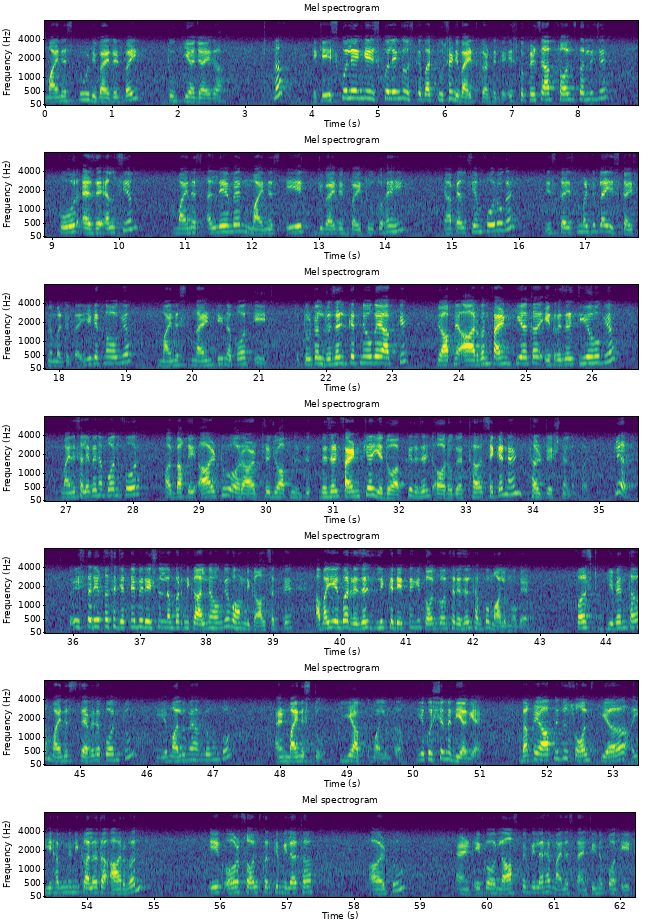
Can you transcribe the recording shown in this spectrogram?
minus two divided by two किया जाएगा। ना? देखिए, इसको लेंगे इसको लेंगे, उसके बाद टू से डिवाइड कर देंगे। इसको फिर से आप सॉल्व कर लीजिए। Four as a LCM minus eleven minus eight divided by two तो है ही। यहाँ पे एल्शियम फोर हो गए। इसका इसमें मल्टीप्लाई इसका इसमें मल्टीप्लाई ये कितना हो गया? माइनस नाइनटीन अपॉन एट तो टोटल रिज़ल्ट कितने हो गए आपके? जो आपने आर वन फाइंड किया था, एक रिज़ल्ट ये हो गया। माइनस अलेवन अपॉन फोर और बाकी आर टू और आर थ्री जो आपने रिज़ल्ट फाइंड किया, ये दो आपके रिज़ल्ट और हो गए third second and third rational number clear तो इस तरीके से जितने भी रेशनल नंबर निकालने होंगे, वो हम निकाल सकते हैं। अब आइए एक बार रिज़ल्ट लिख के देखते हैं कि कौन कौन से रिज़ल्ट हमको मालूम हो गए। फ़र्स्ट गिवन था माइनस सेवन अपॉन टू ये मालूम है हम लोगों को एंड माइनस टू ये आपको मालूम था। ये क्वेश्चन में दिया गया है। बाकी आपने जो सॉल्व किया, ये हमने निकाला था आर वन एक और सॉल्व करके मिला था। आर टू एंड एक और लास्ट पे मिला है माइनस नाइनटीन अपॉन एट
